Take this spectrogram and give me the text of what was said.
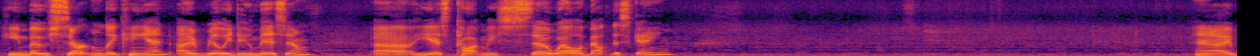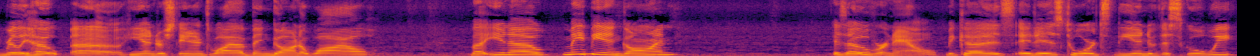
he most certainly can. I really do miss him. Uh, he has taught me so well about this game. And I really hope uh, he understands why I've been gone a while. But you know, me being gone is over now because it is towards the end of the school week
